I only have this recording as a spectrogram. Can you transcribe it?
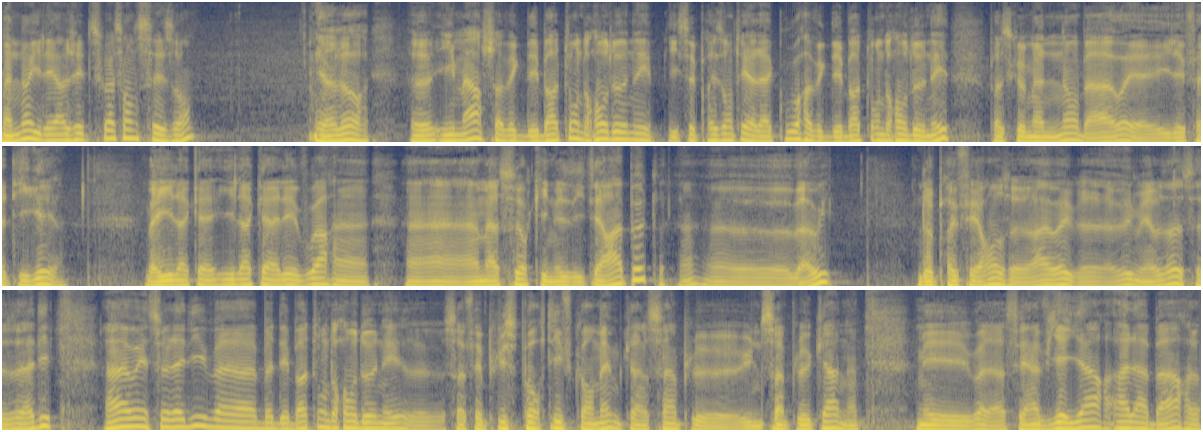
Maintenant, il est âgé de 76 ans. Et alors, euh, il marche avec des bâtons de randonnée. Il s'est présenté à la cour avec des bâtons de randonnée, parce que maintenant, bah ouais, il est fatigué. Bah, il a qu'à aller voir un, masseur kinésithérapeute. Hein. Bah oui de préférence. Euh, ah oui, bah, oui mais cela dit, ah oui, cela dit, des bâtons de randonnée, euh, ça fait plus sportif quand même qu'un simple, une simple canne. Hein. Mais voilà, c'est un vieillard à la barre.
